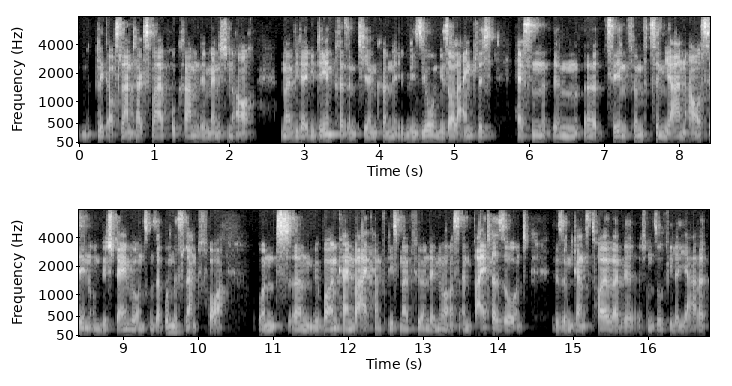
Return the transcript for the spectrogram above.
mit Blick aufs Landtagswahlprogramm den Menschen auch mal wieder Ideen präsentieren können, Vision, wie soll eigentlich Hessen in äh, 10, 15 Jahren aussehen und wie stellen wir uns unser Bundesland vor. Und ähm, wir wollen keinen Wahlkampf diesmal führen, der nur aus einem Weiter so und wir sind ganz toll, weil wir schon so viele Jahre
